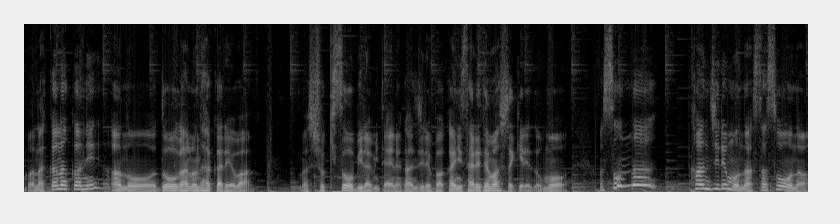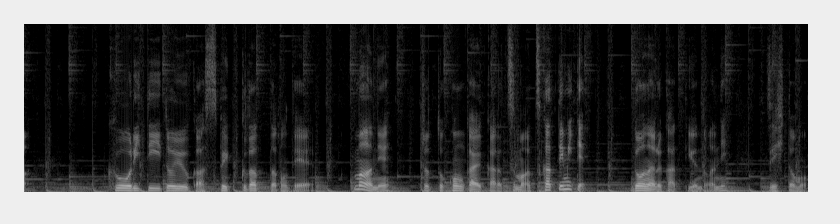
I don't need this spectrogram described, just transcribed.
まあ、なかなかね、あの、動画の中では、まあ、初期装備だみたいな感じでバカにされてましたけれども、まあ、そんな感じでもなさそうなクオリティというかスペックだったので、まあね、ちょっと今回から妻は使ってみてどうなるかっていうのはね、ぜひとも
